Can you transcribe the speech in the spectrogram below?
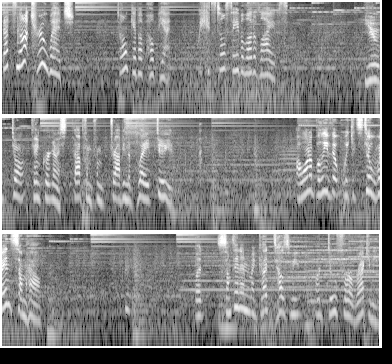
That's not true, Wedge. Don't give up hope yet. We could still save a lot of lives. you don't think we're gonna stop them from dropping the plate, do you? I want to believe that we could still win somehow. But something in my gut tells me we're due for a reckoning.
